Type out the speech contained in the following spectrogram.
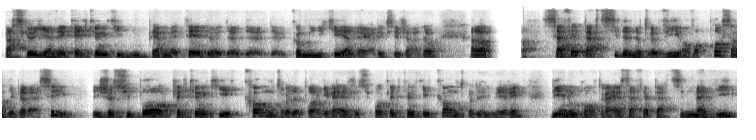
parce qu'il y avait quelqu'un qui nous permettait de, communiquer avec, avec ces gens-là. Alors, ça fait partie de notre vie. On ne va pas s'en débarrasser. Et je ne suis pas quelqu'un qui est contre le progrès. Je ne suis pas quelqu'un qui est contre le numérique. Bien au contraire, ça fait partie de ma vie.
